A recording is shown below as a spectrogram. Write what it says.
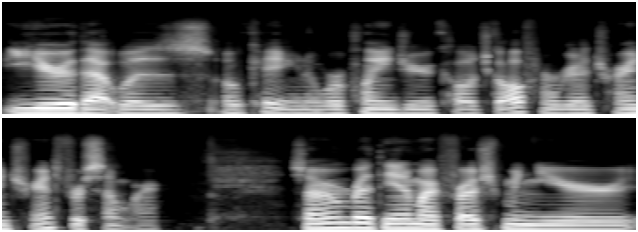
year that was okay. You know, we're playing junior college golf and we're going to try and transfer somewhere. So I remember at the end of my freshman year,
